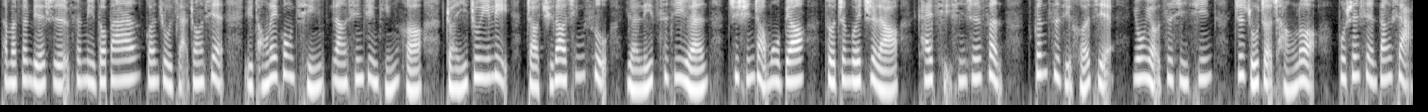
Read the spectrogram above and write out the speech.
它们分别是分泌多巴胺、关注甲状腺、与同类共情。让心境平和，转移注意力，找渠道倾诉，远离一刺激源，去寻找目标，做正规治疗，开启新身份，跟自己和解，拥有自信心，知足者常乐，不深陷当下，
